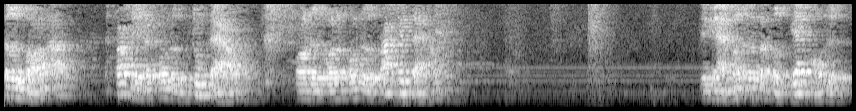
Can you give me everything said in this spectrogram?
từ bỏ nó, phát hiện ra con đường trung đạo, còn được gọi là con đường bát chánh đạo. Thì ngài mới cho ta bậc giác ngộ được.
